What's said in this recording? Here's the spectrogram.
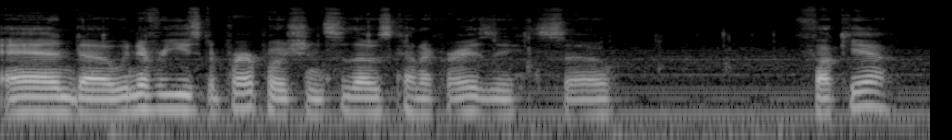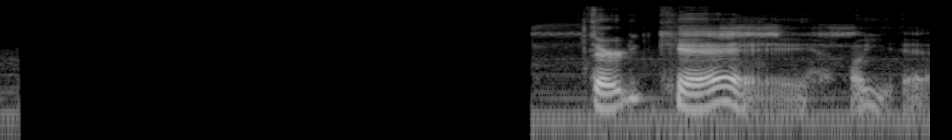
and uh, we never used a prayer potion, so that was kind of crazy. So, fuck yeah. 30k. Oh yeah.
